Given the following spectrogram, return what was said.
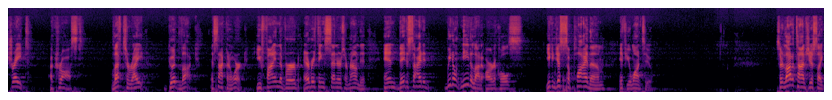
straight across, left to right, good luck. It's not going to work. You find the verb, everything centers around it, and they decided we don't need a lot of articles. You can just supply them if you want to. So a lot of times just like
